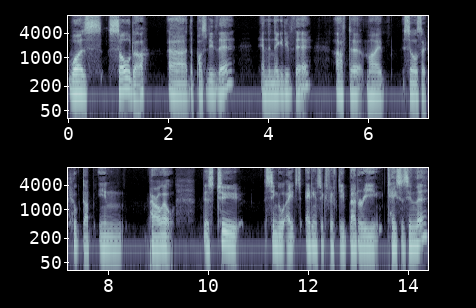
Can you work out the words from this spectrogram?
was solder uh, the positive there and the negative there after my cells are hooked up in parallel. There's two single 8, 18650 battery cases in there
